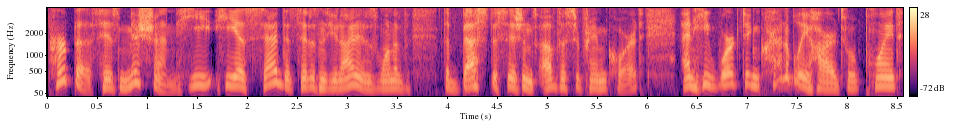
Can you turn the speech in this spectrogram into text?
purpose, his mission. He he has said that Citizens United is one of the best decisions of the Supreme Court, and he worked incredibly hard to appoint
